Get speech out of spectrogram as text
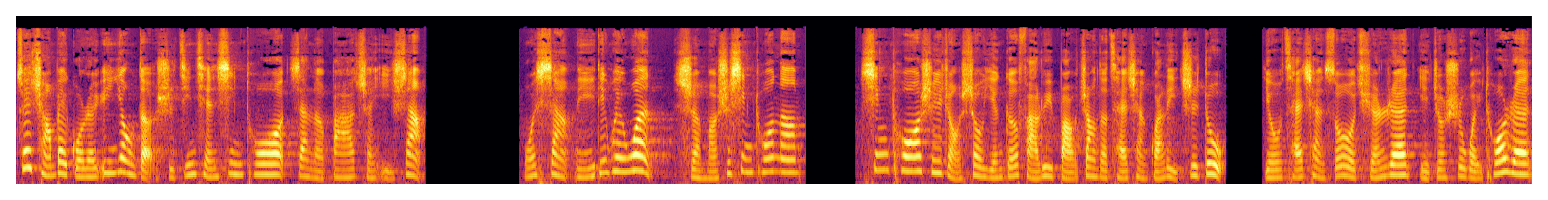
最常被国人运用的是金钱信托，占了八成以上。我想你一定会问，什么是信托呢？信托是一种受严格法律保障的财产管理制度，由财产所有权人，也就是委托人，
